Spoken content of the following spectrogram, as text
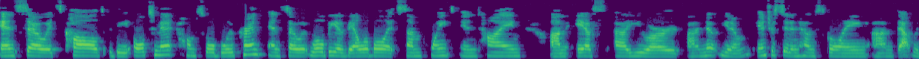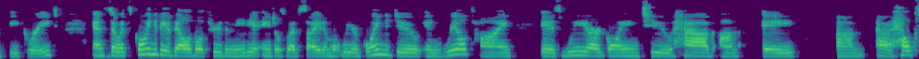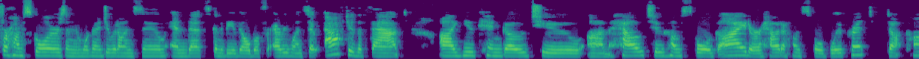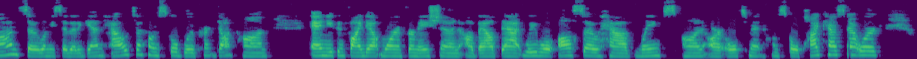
And so it's called the Ultimate Homeschool Blueprint. And so it will be available at some point in time um, if uh, you are uh, no, you know interested in homeschooling, um, that would be great. And so it's going to be available through the Media Angels website. And what we are going to do in real time is we are going to have um, a um, help for homeschoolers, and we're going to do it on Zoom, and that's going to be available for everyone. So after the fact, uh, you can go to um, how to homeschool guide or how to homeschool blueprint homeschoolblueprint.com. So let me say that again, how to homeschool homeschoolblueprint.com. And you can find out more information about that. We will also have links on our Ultimate Homeschool Podcast Network,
